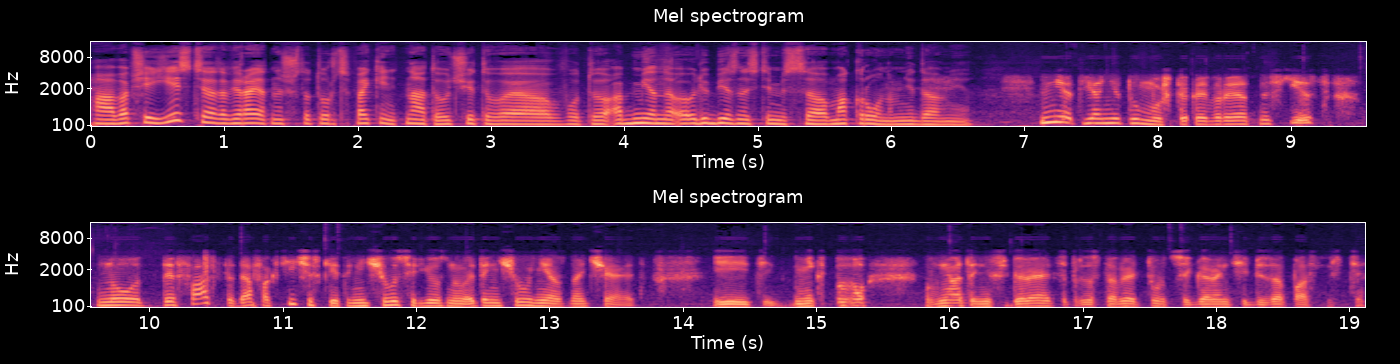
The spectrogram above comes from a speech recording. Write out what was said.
А вообще есть вероятность, что Турция покинет НАТО, учитывая вот обмен любезностями с Макроном недавние? Нет, я не думаю, что такая вероятность есть, но де-факто, да, фактически это ничего серьезного, это ничего не означает. И никто в НАТО не собирается предоставлять Турции гарантии безопасности.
